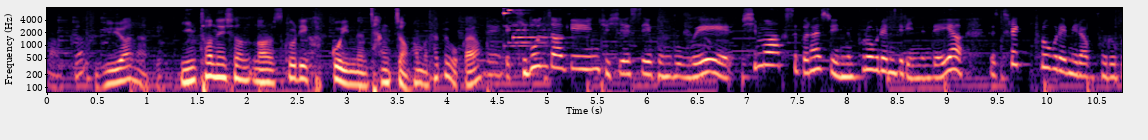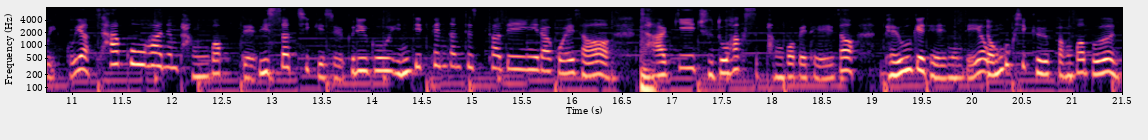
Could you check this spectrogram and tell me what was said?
만큼 유연하게 인터내셔널 스쿨이 갖고 있는 장점 한번 살펴볼까요? 네, 이제 기본적인 GCSE 공부 외에 심화 학습을 할 수 있는 프로그램들이 있는데요. 그래서 트랙 프로그램이라고 부르고 있고요. 사고하는 방법들, 리서치 기술, 그리고 인디펜던트 스터딩이라고 해서 자기 주도 학습 방법에 대해서 배우게 되는데요. 영국식 교육 방법은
